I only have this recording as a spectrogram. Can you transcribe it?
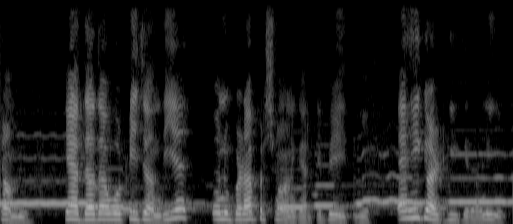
ਸ਼ਾਮੀ। ਕਿ ਏਦਾਂ ਦਾ ਵੋਟੀ ਜਾਂਦੀ ਹੈ, ਉਹਨੂੰ ਬੜਾ ਪਰੇਸ਼ਾਨ ਕਰਕੇ ਭੇਜਦੀ ਹੈ। ਇਹੀ ਗੱਲ ਠੀਕ ਰਹਿਣੀ ਹੈ।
